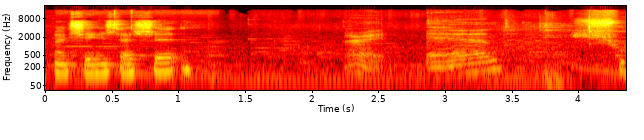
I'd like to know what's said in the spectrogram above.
I'm gonna change that shit. Alright, and. Shoo.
